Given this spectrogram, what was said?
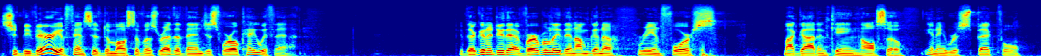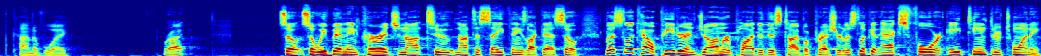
Should be very offensive to most of us rather than just we're okay with that. If they're going to do that verbally, then I'm going to reinforce my God and King also in a respectful kind of way. Right? So, so we've been encouraged not to, not to say things like that. So let's look how Peter and John replied to this type of pressure. Let's look at Acts 4 18 through 20.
